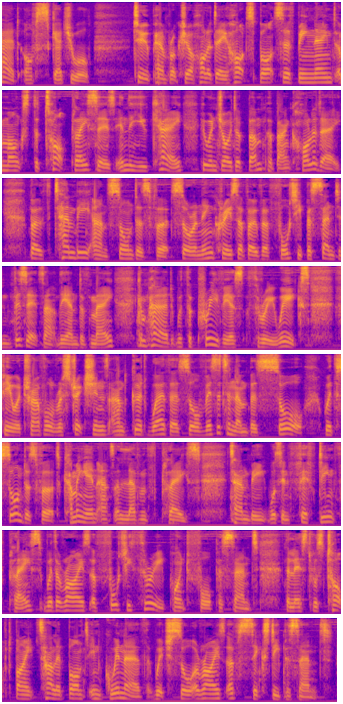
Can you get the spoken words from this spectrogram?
ahead of schedule. Two Pembrokeshire holiday hotspots have been named amongst the top places in the UK who enjoyed a bumper bank holiday. Both Tenby and Saundersfoot saw an increase of over 40% in visits at the end of May compared with the previous three weeks. Fewer travel restrictions and good weather saw visitor numbers soar, with Saundersfoot coming in at 11th place. Tenby was in 15th place with a rise of 43.4%. The list was topped by Talybont in Gwynedd, which saw a rise of 60%.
